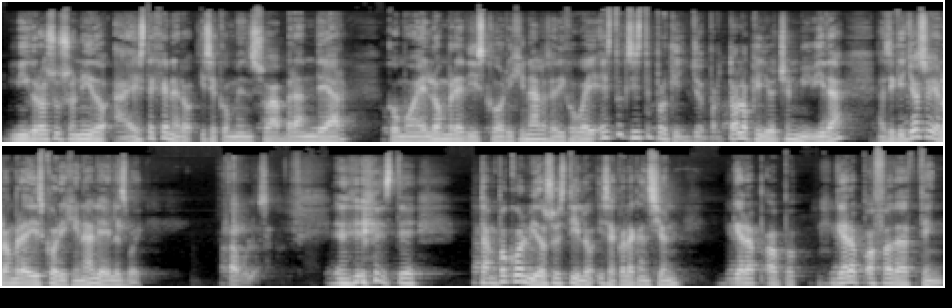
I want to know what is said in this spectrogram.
Migró su sonido a este género y se comenzó a brandear como el hombre disco original. O sea, dijo, güey, esto existe porque yo, por todo lo que yo he hecho en mi vida, así que yo soy el hombre disco original y ahí les voy. Fabuloso. Este, tampoco olvidó su estilo y sacó la canción Get Up, Up- Get Up Off of That Thing,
